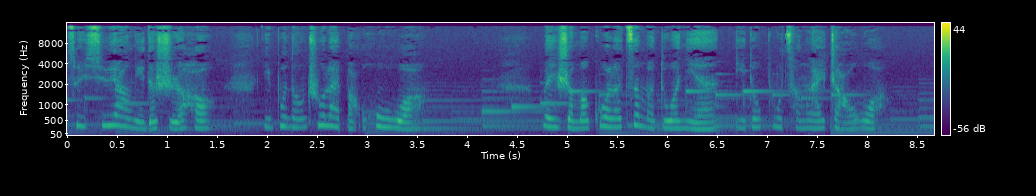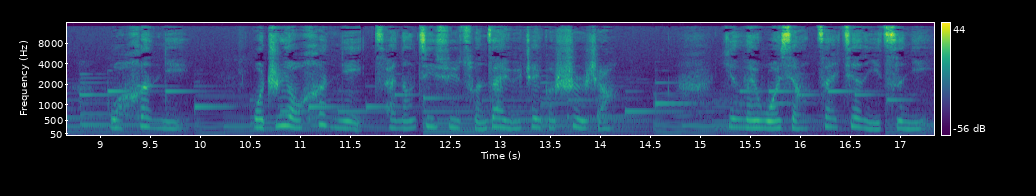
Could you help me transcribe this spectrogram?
最需要你的时候，你不能出来保护我？为什么过了这么多年，你都不曾来找我？我恨你，我只有恨你才能继续存在于这个世上，因为我想再见一次你。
